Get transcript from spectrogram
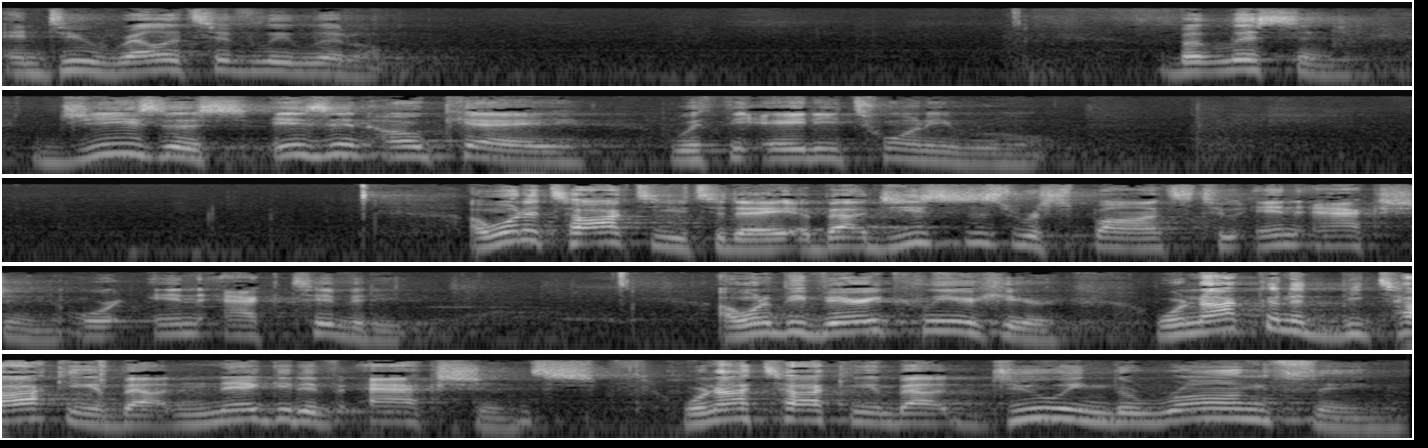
and do relatively little. But listen, Jesus isn't okay with the 80 20 rule. I want to talk to you today about Jesus' response to inaction or inactivity. I want to be very clear here. We're not going to be talking about negative actions. We're not talking about doing the wrong thing.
